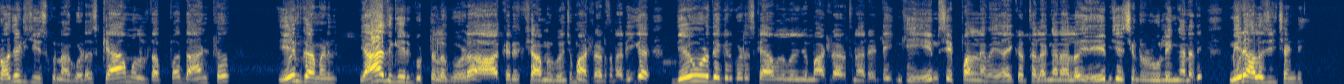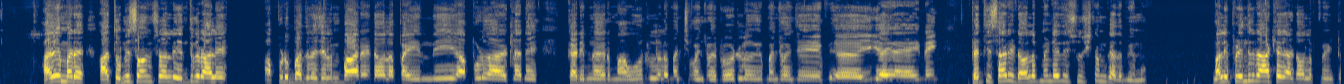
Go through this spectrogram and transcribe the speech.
ప్రాజెక్ట్ తీసుకున్నా కూడా స్కాములు తప్ప దాంట్లో ఏం కనబడింది యాదగిరి గుట్టలో కూడా ఆఖరి స్కాముల గురించి మాట్లాడుతున్నారు. ఇక దేవుడి దగ్గర కూడా స్కాముల గురించి మాట్లాడుతున్నారంటే ఇంకేం చెప్పాలనే భయ్యా ఇక్కడ తెలంగాణలో ఏం చేసిండ్రు రూలింగ్ అనేది మీరే ఆలోచించండి. అదే మరి ఆ తొమ్మిది సంవత్సరాలు ఎందుకు రాలే? అప్పుడు భద్రాచలం బాగా డెవలప్ అయింది. అప్పుడు అట్లానే కరీంనగర్ మా ఊర్లలో మంచి మంచి రోడ్లు మంచి మంచి అయినాయి. ప్రతిసారి డెవలప్మెంట్ అయితే చూసినాం కదా మేము. మళ్ళీ ఇప్పుడు ఎందుకు రావట్లేదు ఆ డెవలప్మెంట్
